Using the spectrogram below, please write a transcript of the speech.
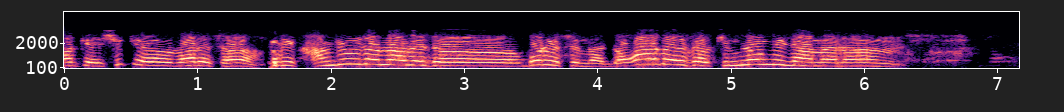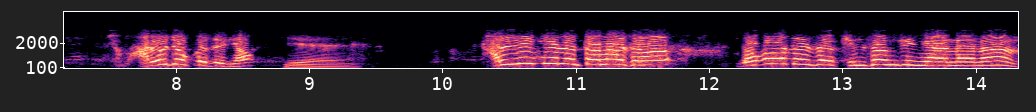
이렇게 쉽게 말해서 우리 강주 전남에서 모르겠습니다. 노가다에서 김동균이냐면은 좀 알아줬거든요. 예. 달리기는 떠나서 노가다에서 김성균이냐면은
